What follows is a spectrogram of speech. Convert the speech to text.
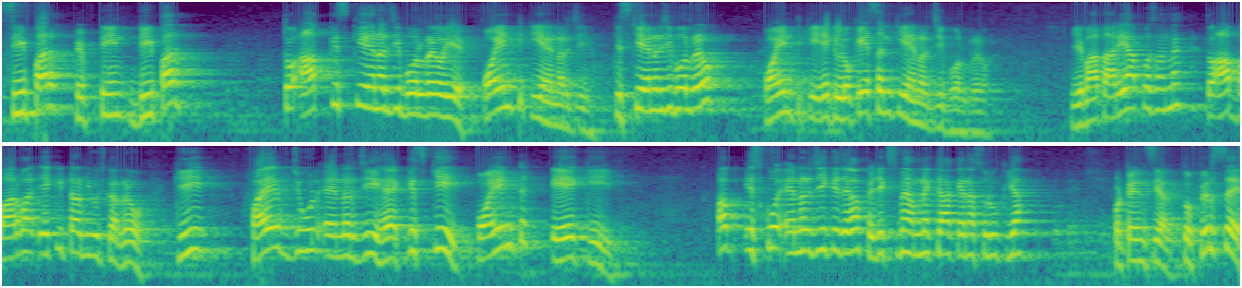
सी पर 15 डी पर? तो आप किसकी एनर्जी बोल रहे हो ये? पॉइंट की एनर्जी किसकी एनर्जी बोल रहे हो? पॉइंट की। एक लोकेशन की एनर्जी बोल रहे हो। ये बात आ रही है आपको समझ में? तो आप बार बार एक ही टर्म यूज़ कर रहे हो कि 5 जूल एनर्जी है किसकी? पॉइंट ए की। अब इसको एनर्जी की जगह फिजिक्स में हमने क्या कहना शुरू किया? पोटेंशियल तो फिर से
